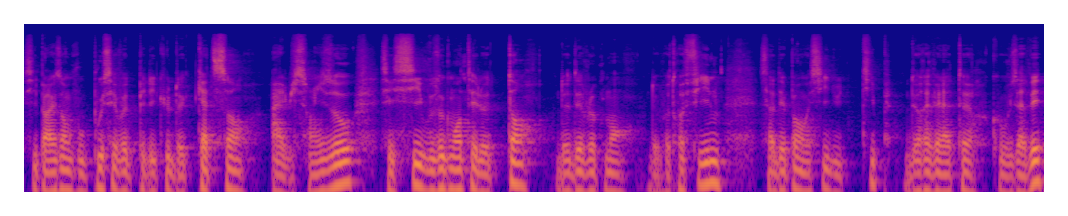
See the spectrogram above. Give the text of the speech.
Si par exemple vous poussez votre pellicule de 400 à 800 ISO, c'est si vous augmentez le temps de développement de votre film. Ça dépend aussi du type de révélateur que vous avez.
